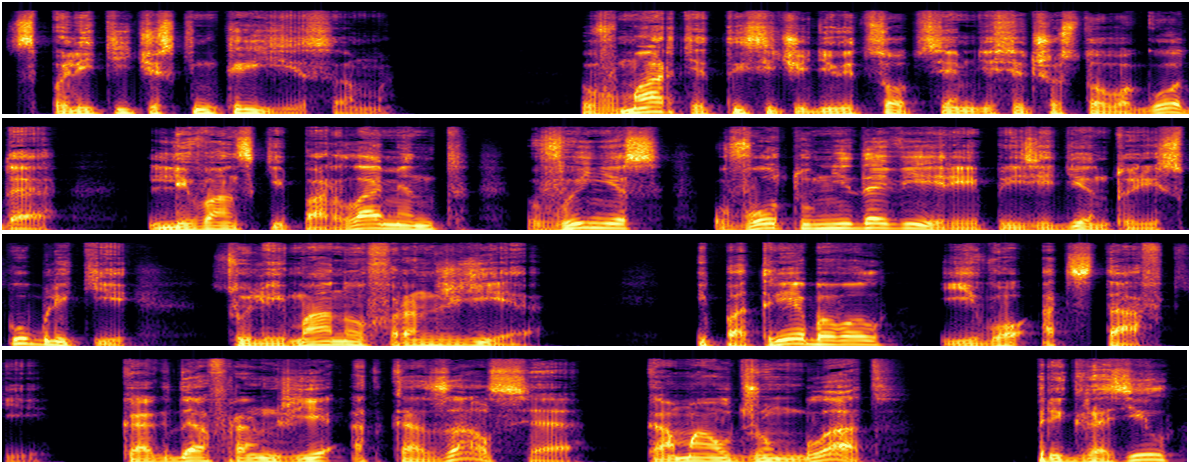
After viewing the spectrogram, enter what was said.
с политическим кризисом. В марте 1976 года ливанский парламент вынес вотум недоверия президенту республики Сулейману Франжье, и потребовал его отставки. Когда Франжье отказался, Камал Джумблат пригрозил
